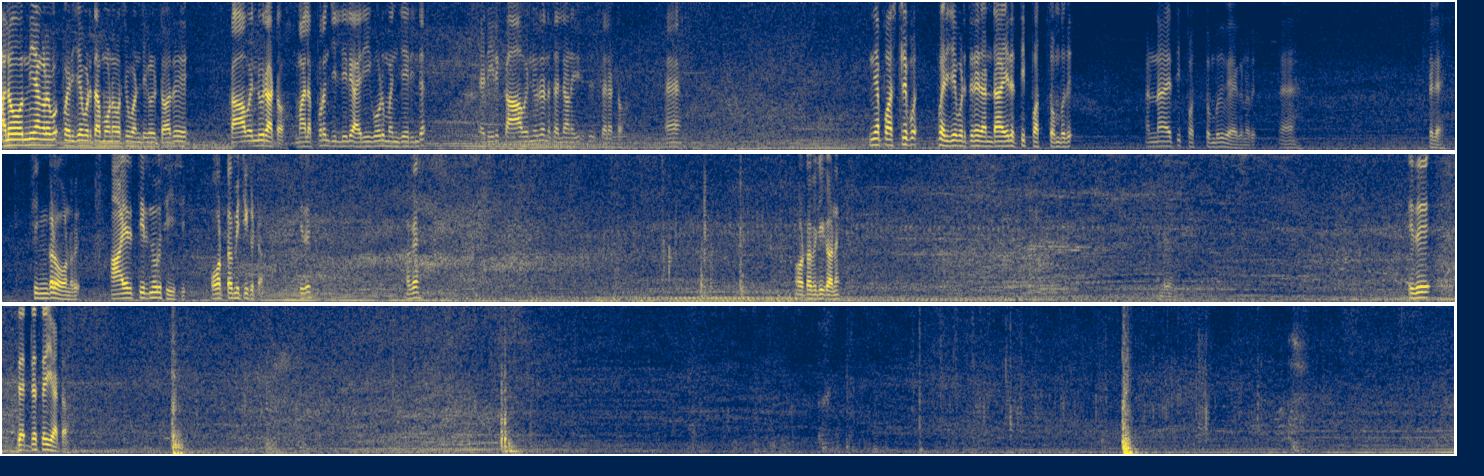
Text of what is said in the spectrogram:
Hello ഒന്ന് ഞങ്ങൾ പരിചയപ്പെടുത്താൻ പോണ കുറച്ച് വണ്ടികൾ കേട്ടോ അത് കാവന്നൂരാട്ടോ. മലപ്പുറം ജില്ലയിൽ അരീകോട് മഞ്ചേരിന്റെ ഇടയിൽ കാവന്നൂർ എന്ന സ്ഥലമാണ് ഈ സ്ഥലം കേട്ടോ ഏ. ഞാൻ ഫസ്റ്റ് പരിചയപ്പെടുത്തുന്നത് രണ്ടായിരത്തി പത്തൊമ്പത് രണ്ടായിരത്തി പത്തൊമ്പത് വേഗണർ അല്ലേ? Single owner. ആയിരത്തി ഇരുന്നൂറ് സി സി. ഓട്ടോമാറ്റിക് കിട്ടാം. ഇത്? ഓക്കെ. ഓട്ടോമാറ്റിക് ആണ് ഇത് ജെഡ് എസ് ഐ ആട്ടോ.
